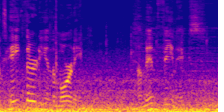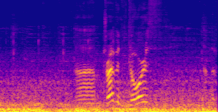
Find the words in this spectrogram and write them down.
it's 8:30 in the morning. I'm in Phoenix. I'm driving north on the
